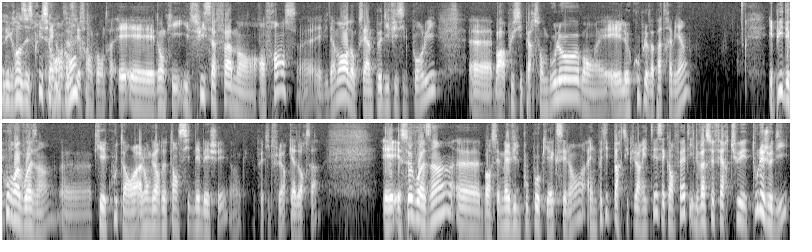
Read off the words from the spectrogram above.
les grands esprits se Les grands esprits rencontrent. se rencontrent. Et, et donc, il, il suit sa femme en, en France, euh, évidemment. Donc, c'est un peu difficile pour lui. Euh, bon, en plus, il perd son boulot. Bon, et, et le couple va pas très bien. Et puis, il découvre un voisin euh, qui écoute en- à longueur de temps Sidney Bechet, donc petite fleur qui adore ça. Et, et ce voisin, euh, bon, c'est Melville Poupeau qui est excellent, a une petite particularité, c'est qu'en fait, il va se faire tuer tous les jeudis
